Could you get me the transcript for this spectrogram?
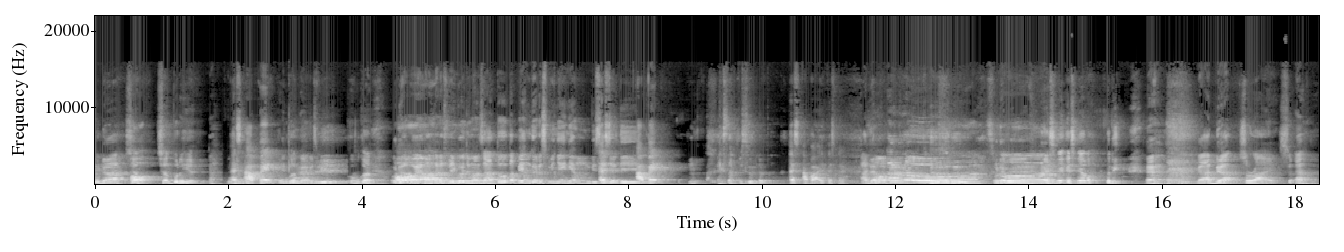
udah Oh. Shanturi ya? SAP itu enggak resmi Oh, bukan. udah Oh. pokoknya mantan resmi gue cuma satu tapi yang enggak resminya ini yang bisa jadi SAP hmm? S A P sudah S apa S-nya? ada lah. Oh, Ben. S-nya S-nya apa? Tadi eh nggak ada Serai. So, ah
